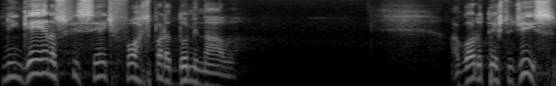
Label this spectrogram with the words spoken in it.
ninguém era suficiente forte para dominá-lo. Agora o texto diz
